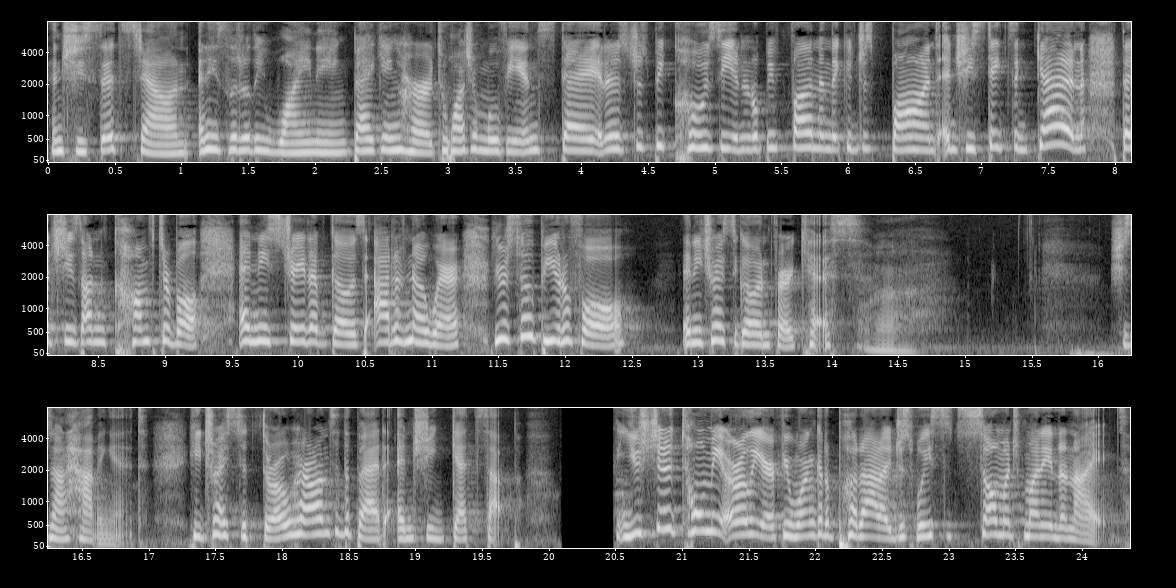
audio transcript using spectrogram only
And she sits down and he's literally whining, begging her to watch a movie and stay. And it's just be cozy and it'll be fun and they can just bond. And she states again that she's uncomfortable. And he straight up goes out of nowhere, You're so beautiful. And he tries to go in for a kiss. She's not having it. He tries to throw her onto the bed and she gets up. You should have told me earlier if you weren't going to put out. I just wasted so much money tonight.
